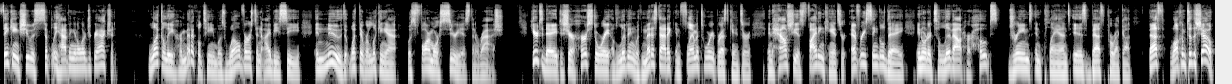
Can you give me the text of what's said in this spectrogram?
thinking she was simply having an allergic reaction. Luckily, her medical team was well versed in IBC and knew that what they were looking at was far more serious than a rash. Here today to share her story of living with metastatic inflammatory breast cancer and how she is fighting cancer every single day in order to live out her hopes, dreams, and plans is Beth Parecha. Beth, welcome to the show.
